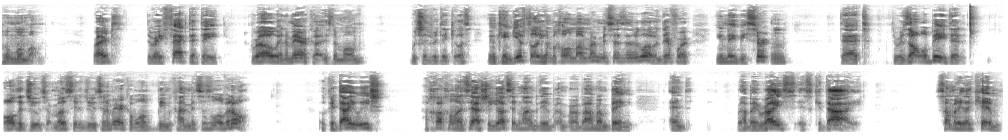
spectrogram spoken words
Humumum. Right? The very fact that they grow in America is the mum, which is ridiculous. You can give to and therefore you may be certain that the result will be that all the Jews or most of the Jews in America won't be Mekayim Mitzvahs at all. Hachacham Azeh Sheyotzek Man Bing, and Rabbi Rice is Kedai, somebody like him,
